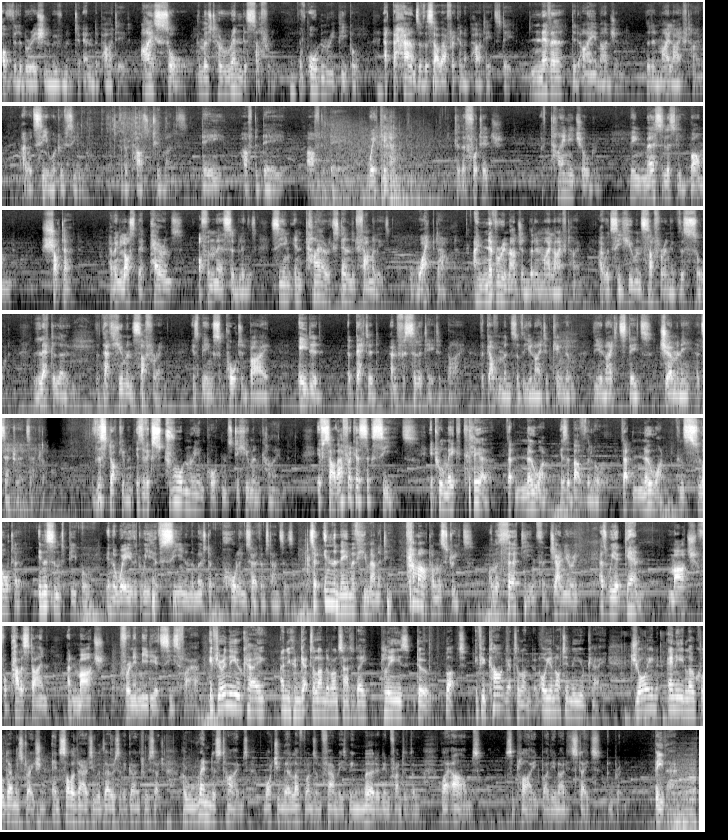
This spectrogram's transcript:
of the liberation movement to end apartheid, I saw the most horrendous suffering of ordinary people at the hands of the South African apartheid state. Never did I imagine that in my lifetime I would see what we've seen for the past two months, day after day after day, waking up to the footage of tiny children being mercilessly bombed, shot at, having lost their parents, often their siblings, seeing entire extended families wiped out. I never imagined that in my lifetime I would see human suffering of this sort, let alone that that human suffering is being supported by, aided, abetted, and facilitated by the governments of the United Kingdom, the United States, Germany, etc., etc. This document is of extraordinary importance to humankind. If South Africa succeeds, it will make clear that no one is above the law, that no one can slaughter innocent people in the way that we have seen in the most appalling circumstances. So, in the name of humanity, come out on the streets on the 13th of January as we again march for Palestine and march for an immediate ceasefire. If you're in the UK and you can get to London on Saturday, please do. But if you can't get to London or you're not in the UK, join any local demonstration in solidarity with those that are going through such horrendous times, watching their loved ones and families being murdered in front of them by arms supplied by the United States and Britain. Be there.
